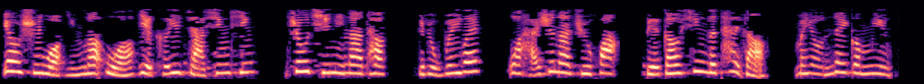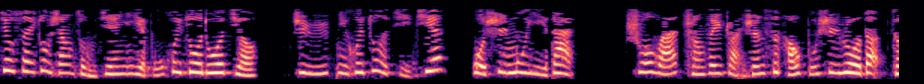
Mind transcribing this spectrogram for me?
要是我赢了，我也可以假惺惺收起你那套。柳微微，我还是那句话，别高兴的太早。没有那个命，就算做上总监，也不会做多久。至于你会做几天，我拭目以待。说完，程飞转身，丝毫不示弱的走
